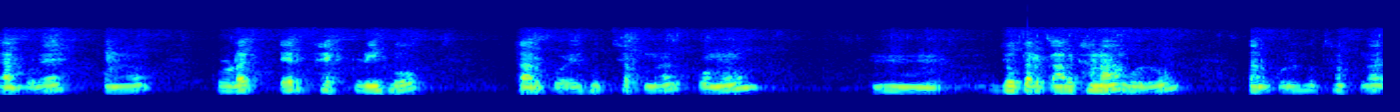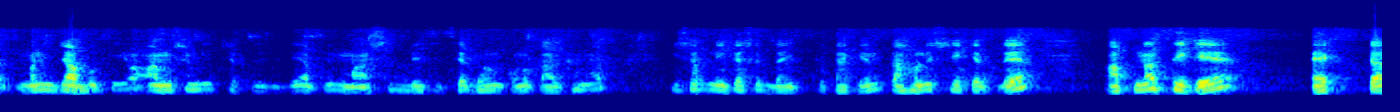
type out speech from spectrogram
তারপরে কোনো প্রোডাক্টের ফ্যাক্টরি হোক, তারপরে হচ্ছে আপনার কোনো জুতার কারখানা বলুন, তারপরে হচ্ছে আপনার মানে যাবতীয় আনুষঙ্গিক ক্ষেত্রে যদি আপনি মাসিক বেসিসে ধরুন কোনো কারখানার হিসাব নিকাশের দায়িত্বে থাকেন, তাহলে সেক্ষেত্রে আপনার থেকে একটা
